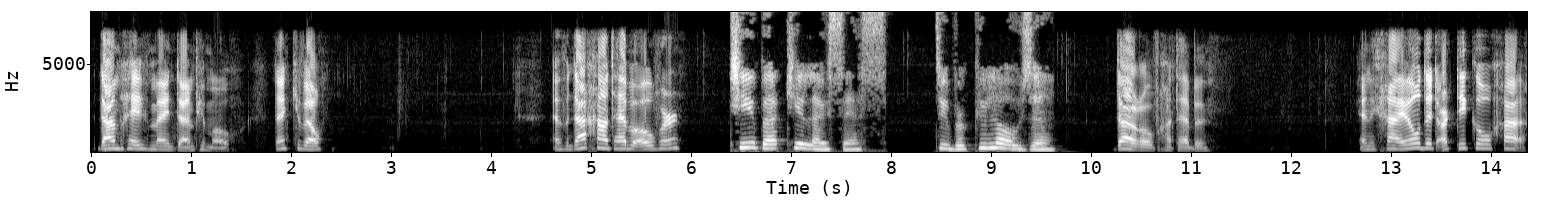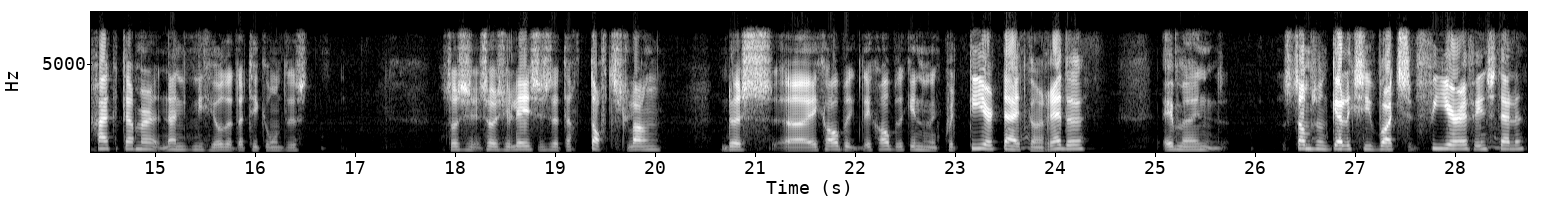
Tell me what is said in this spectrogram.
Daarom geef je mij een duimpje omhoog. Dankjewel. En vandaag gaan we het hebben over... Tuberculosis. Tuberculose. Daarover gaat hebben. En ik ga heel dit artikel, ga, ga ik het zeg maar, nou niet, niet heel dit artikel, want dus, zoals je, zoals je leest is het echt taftslang. Dus uh, ik, hoop, ik, ik hoop dat ik in een kwartier tijd kan redden. In mijn Samsung Galaxy Watch 4 even instellen.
